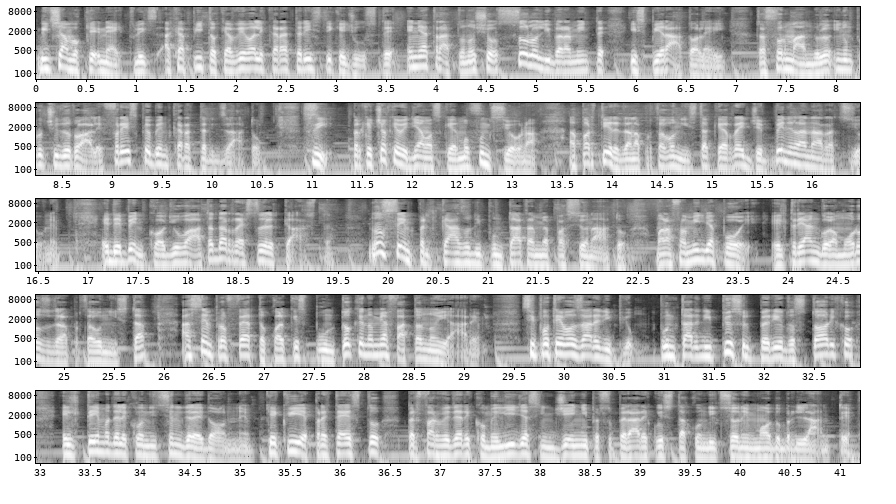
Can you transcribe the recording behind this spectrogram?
Diciamo che Netflix ha capito che aveva le caratteristiche giuste e ne ha tratto uno show solo liberamente ispirato a lei, trasformandolo in un procedurale fresco e ben caratterizzato. Sì, perché ciò che vediamo a schermo funziona, a partire da una protagonista che regge bene la narrazione ed è ben coadiuvata dal resto del cast. Non sempre il caso di puntata mi ha appassionato, ma la famiglia Poe e il triangolo amoroso della protagonista ha sempre offerto qualche spunto che non mi ha fatto annoiare. Si poteva usare di più, puntare di più sul periodo storico e il tema delle condizioni delle donne, che qui è pretesto per far vedere come Lydia si ingegni per superare questa condizione in modo brillante.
